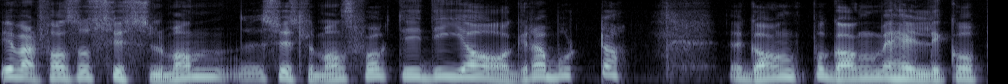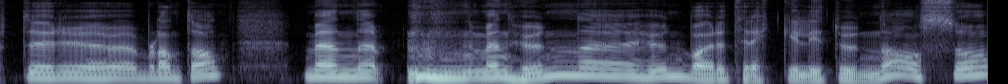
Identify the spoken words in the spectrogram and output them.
i hvert fall så sysselmann, sysselmannsfolk de, de jager henne bort, da. Gang på gang med helikopter, eh, blant annet. Men, men hun, hun bare trekker litt unna, og så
